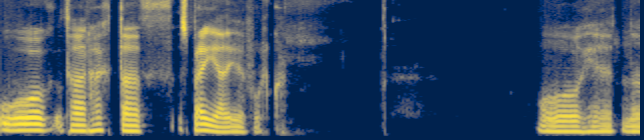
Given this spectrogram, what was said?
og það er hægt að spreyja því við fólk. Og hérna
